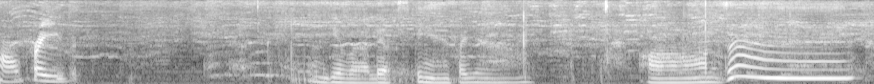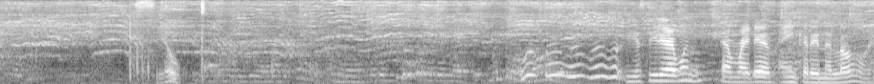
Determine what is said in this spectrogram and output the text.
Oh, praise it. Let me give her a little spin for y'all. All done. Silk. You see that one? That one right there is anchored in the Lord.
